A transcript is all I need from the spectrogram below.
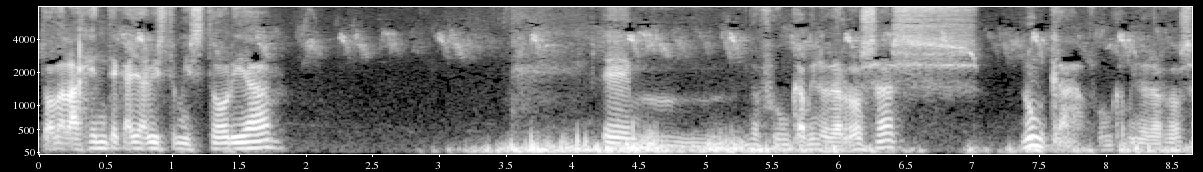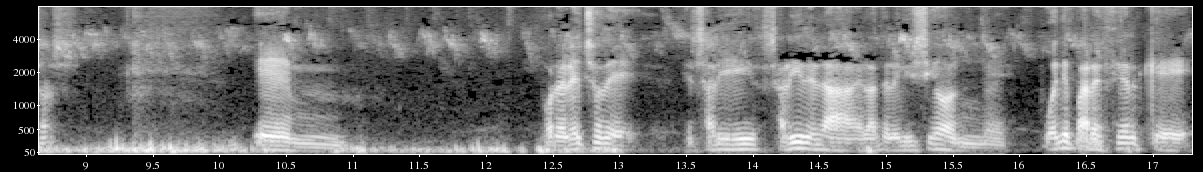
toda la gente que haya visto mi historia. Eh, no fue un camino de rosas, nunca fue un camino de rosas. Eh, por el hecho de salir, salir en, la, televisión. Eh, puede parecer que,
